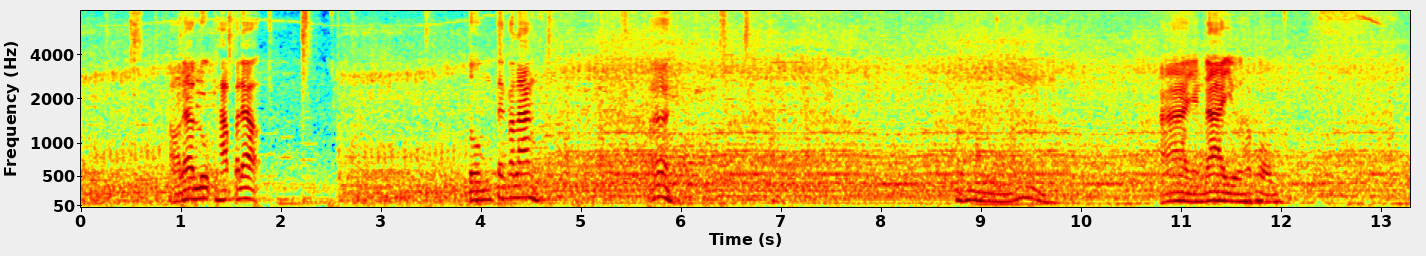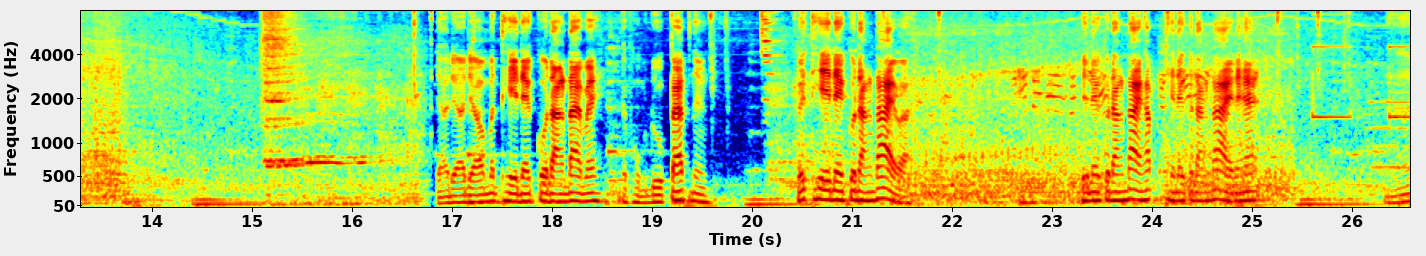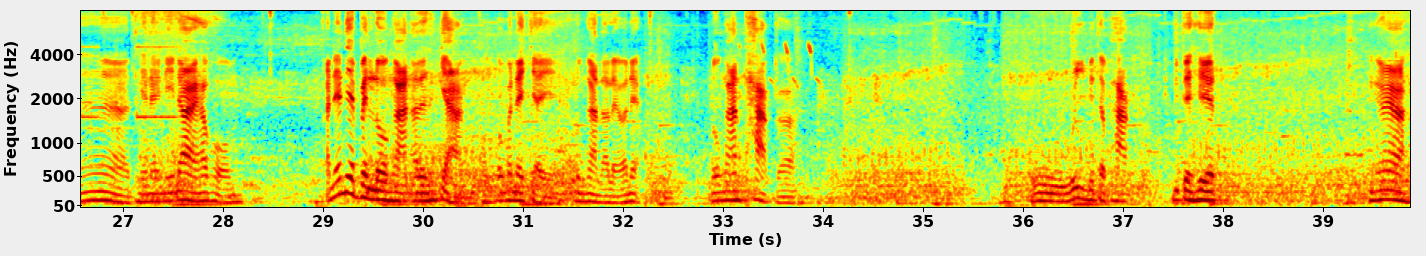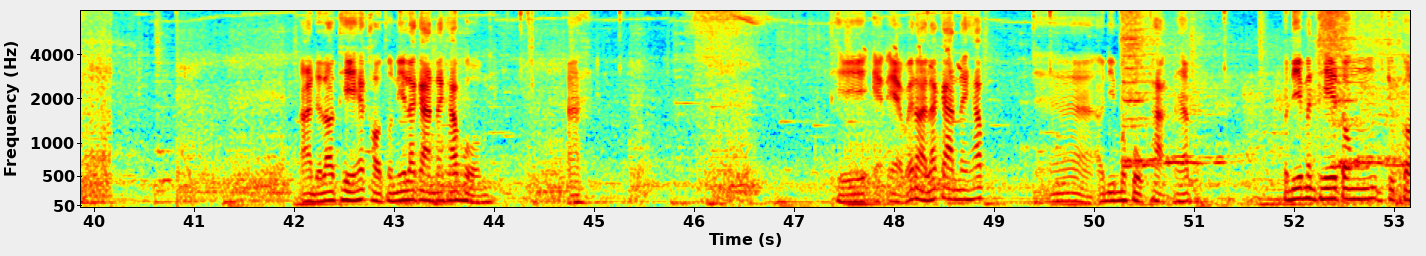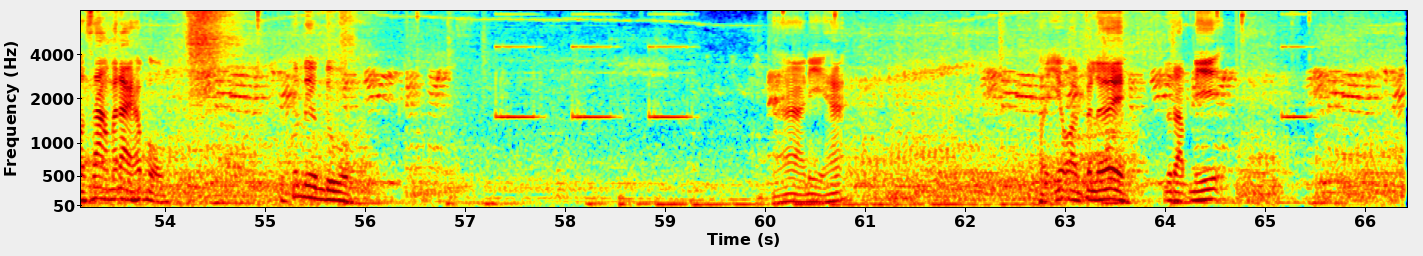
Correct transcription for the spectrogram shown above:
เอาแล้วลูกพับไปแล้ว ตรงเต็มกำลัง เอออื้อหืออ่ายังได้อยู่ครับผม เดี๋ยวเดี๋ยวเดี๋ยวมันเทในโกดังได้ไหมเดี๋ยวผมดูแป๊บหนึ่งเฮ้ยเทในโกดังได้ว่ะเทในโกดังได้ครับ เทในโกดังได้นะฮะอ่าเทในนี้ได้ครับผม อันนี้จะเป็นโรงงานอะไรสักอย่างผมก็ไม่แน่ใจโรงงานอะไรวะเนี่ยโรงงานผักเหรอโอ้ยมีแต่ผักมีแต่เห็ดยังไงอะอ่าเดี๋ยวเราเทให้เขาตรงนี้แล้วกันนะครับผม แอบแอบไว้หน่อยแล้วกันนะครับอ่าเอาดินมาปลูกผักนะครับพอดีมันเทตรงจุดก่อสร้างไม่ได้ครับผมผมก็ลืมดูอ่านี่ฮะถอยเอวอ่อนไปเลย ระดับนี้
